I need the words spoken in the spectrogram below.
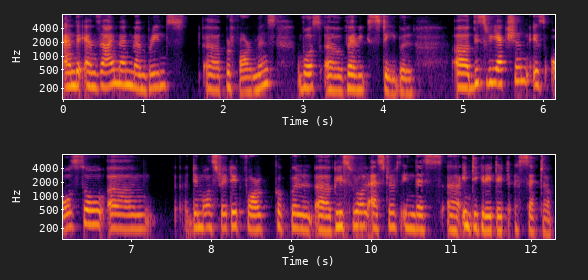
and the enzyme and membranes performance was uh, very stable. Uh, this reaction is also um, demonstrated for couple uh, glycerol esters in this uh, integrated setup.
